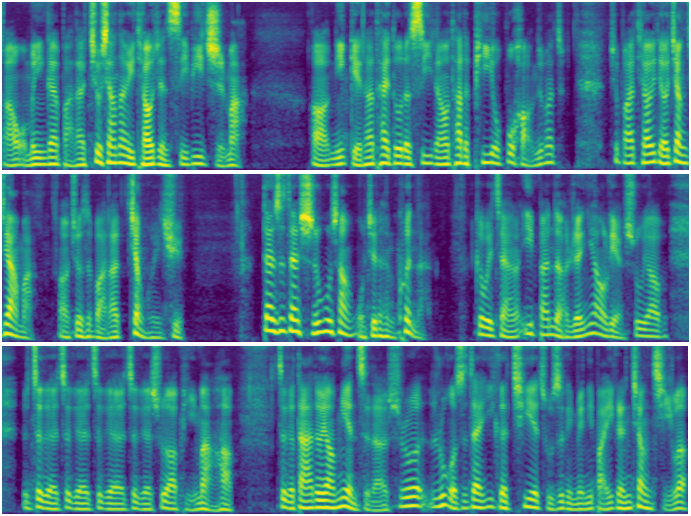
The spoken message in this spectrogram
啊，我们应该把它就相当于调整 CP 值嘛。啊，你给他太多的 C，然后他的 P 又不好，你就把就把它调一调降价嘛。啊，就是把它降回去。但是在实物上，我觉得很困难。各位讲，一般的人要脸，树要这个这个这个这个树要皮嘛，哈，这个大家都要面子的。说如果是在一个企业组织里面，你把一个人降级了，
